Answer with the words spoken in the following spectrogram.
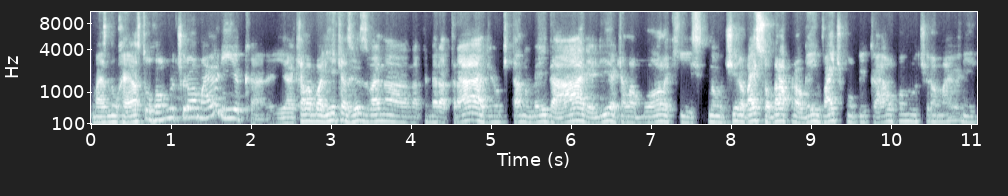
Mas no resto, o Romulo tirou a maioria, cara. E aquela bolinha que às vezes vai na, na primeira trave ou que está no meio da área ali, aquela bola que se não tira vai sobrar para alguém, vai te complicar, o Romulo tirou a maioria.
